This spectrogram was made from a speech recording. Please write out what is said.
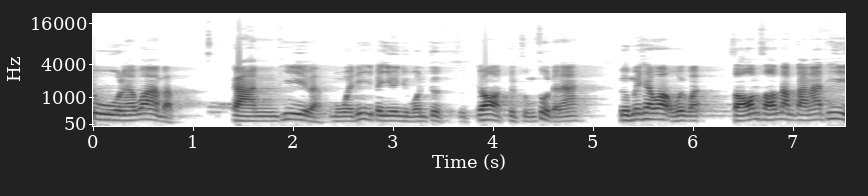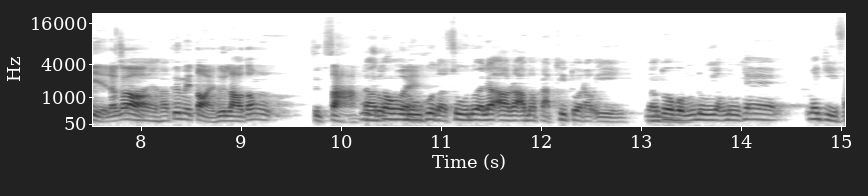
ดูนะว่าแบบการที่แบบมวยที่ไปยืนอยู่บนจุดสุดยอดจุดสูงสุดอะนะคือไม่ใช่ว่าโอ้ยว่าซ้อมซ้อมตามตามหน้าที่ แล้วก็ใช่ครับ ขึ้นไปต่อยคือเราต้องศึกษาผู้เราชกต้องด้วย ดูคู่ต่อสู้ด้วยแล้วเอาเราเอามาปรับที่ตัวเราเองอย่างอืมตัวผมดูอย่างดูแค่ไม่กี่ไฟ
